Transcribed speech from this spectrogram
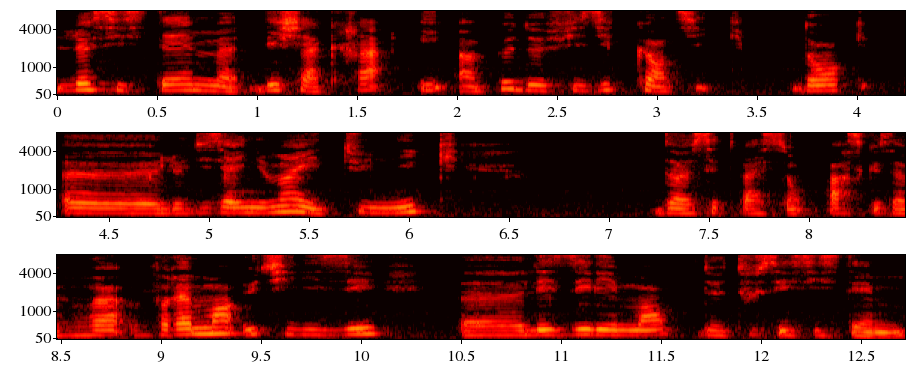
le système des chakras et un peu de physique quantique. Donc le design humain est unique de cette façon parce que ça va vraiment utiliser les éléments de tous ces systèmes.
